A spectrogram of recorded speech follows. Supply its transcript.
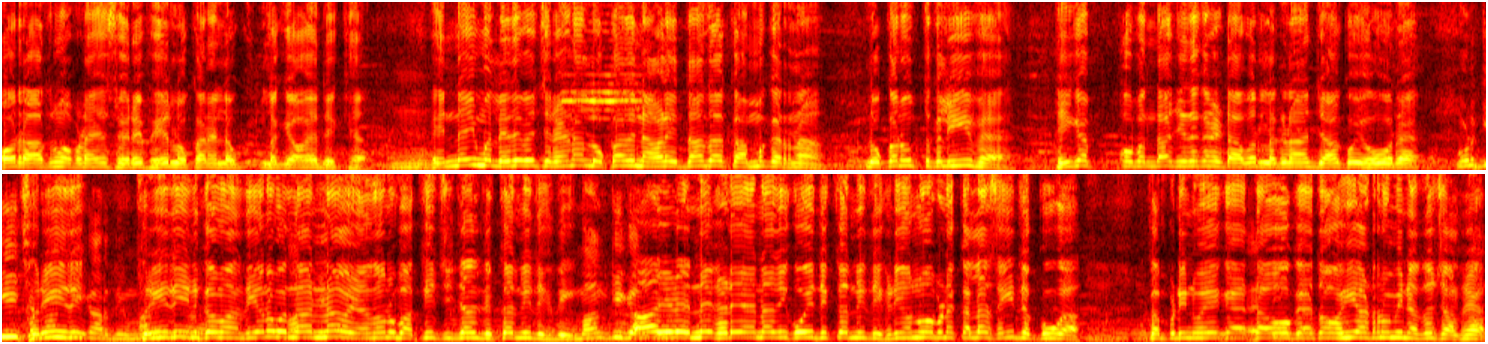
ਔਰ ਰਾਤ ਨੂੰ ਆਪਣਾ ਇਹ ਸਵੇਰੇ ਫੇਰ ਲੋਕਾਂ ਨੇ ਲੱਗਿਆ ਹੋਇਆ ਦੇਖਿਆ। ਇੰਨਾ ਹੀ ਮਹੱਲੇ ਦੇ ਵਿੱਚ ਰਹਿਣਾ ਲੋਕਾਂ ਦੇ ਨਾਲ ਇਦਾਂ ਦਾ ਕੰਮ ਕਰਨਾ ਲੋਕਾਂ ਨੂੰ ਤਕਲੀਫ ਹੈ। ਠੀਕ ਹੈ? ਉਹ ਬੰਦਾ ਜਿਹਦੇ ਘਰੇ ਟਾਵਰ ਲੱਗਣਾ ਜਾਂ ਕੋਈ ਹੋਰ ਹੈ ਹੁਣ ਕੀ ਫ੍ਰੀ ਦੀ? ਫ੍ਰੀ ਦੀ ਇਨਕਮ ਆਉਂਦੀ ਹੈ ਨਾ ਬੰਦਾ ਇੰਨਾ ਹੋ ਜਾਂਦਾ ਉਹਨੂੰ ਬਾਕੀ ਚੀਜ਼ਾਂ ਦੀ ਦਿੱਕਤ ਨਹੀਂ ਦਿਖਦੀ। ਆ? ਜਿਹੜੇ ਇੰਨੇ ਖੜੇ ਆ ਇਹਨਾਂ ਦੀ ਕੋਈ ਦਿੱਕਤ ਨਹੀਂ ਦਿਖਣੀ ਉਹਨੂੰ ਆਪਣਾ ਕੱਲਾ ਸਹੀ ਲੱਗੂਗਾ। ਕੰਪਨੀ ਨੂੰ ਇਹ ਕਹਿਤਾ ਉਹ ਕਹਿਤਾ ਉਹੀ 8 ਮਹੀਨਿਆਂ ਤੋਂ ਚੱਲ ਰਿਹਾ।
